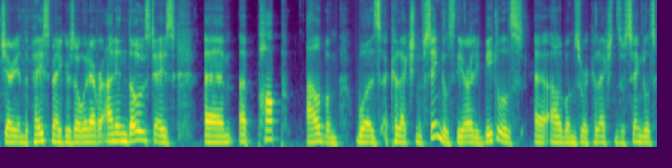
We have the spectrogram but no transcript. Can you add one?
Gerry and the Pacemakers or whatever. And in those days, um, a pop album was a collection of singles. The early Beatles uh, albums were collections of singles,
